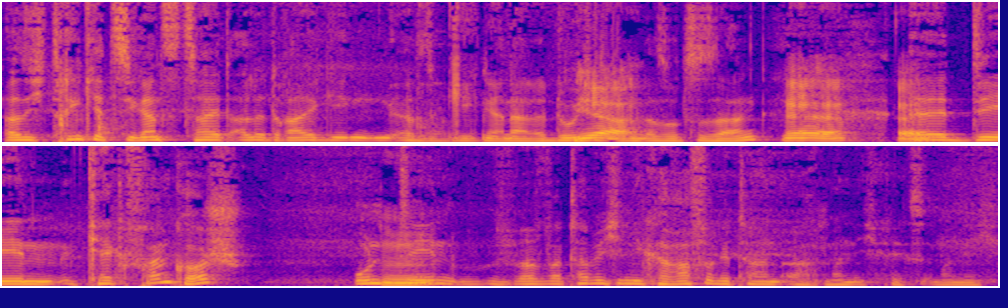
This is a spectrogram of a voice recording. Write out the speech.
Also ich trinke jetzt die ganze Zeit alle drei gegen, also gegeneinander durcheinander Ja. sozusagen. Ja, ja. Äh, den Keck Frankosch und den, wa- was habe ich in die Karaffe getan? Ach man, ich krieg's immer nicht.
